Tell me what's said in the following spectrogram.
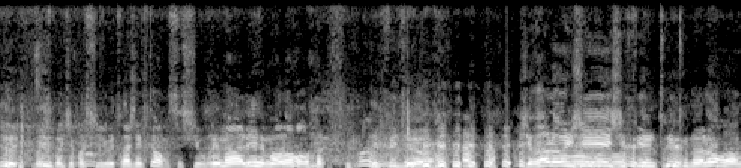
Je crois que j'ai pas suivi le trajectoire parce que je suis vraiment allé, mais alors. J'ai rallongé, j'ai fait un truc, mais alors...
